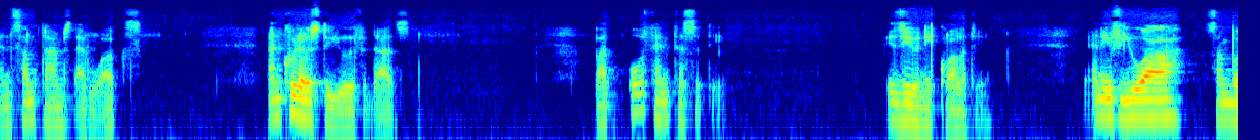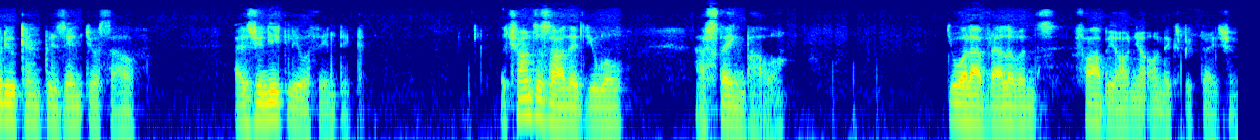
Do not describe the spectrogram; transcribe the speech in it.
and sometimes that works. And kudos to you if it does. But authenticity is a unique quality. And if you are somebody who can present yourself as uniquely authentic, the chances are that you will have staying power. You will have relevance far beyond your own expectation.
